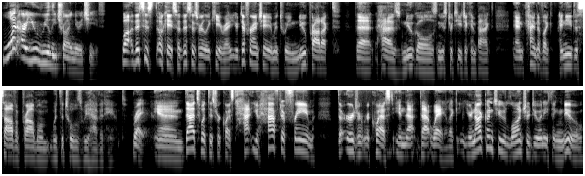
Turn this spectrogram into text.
what are you really trying to achieve? Well, this is okay. So this is really key, right? You're differentiating between new product that has new goals, new strategic impact, and kind of like I need to solve a problem with the tools we have at hand. Right. And that's what this request ha- you have to frame the urgent request in that that way. Like you're not going to launch or do anything new.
